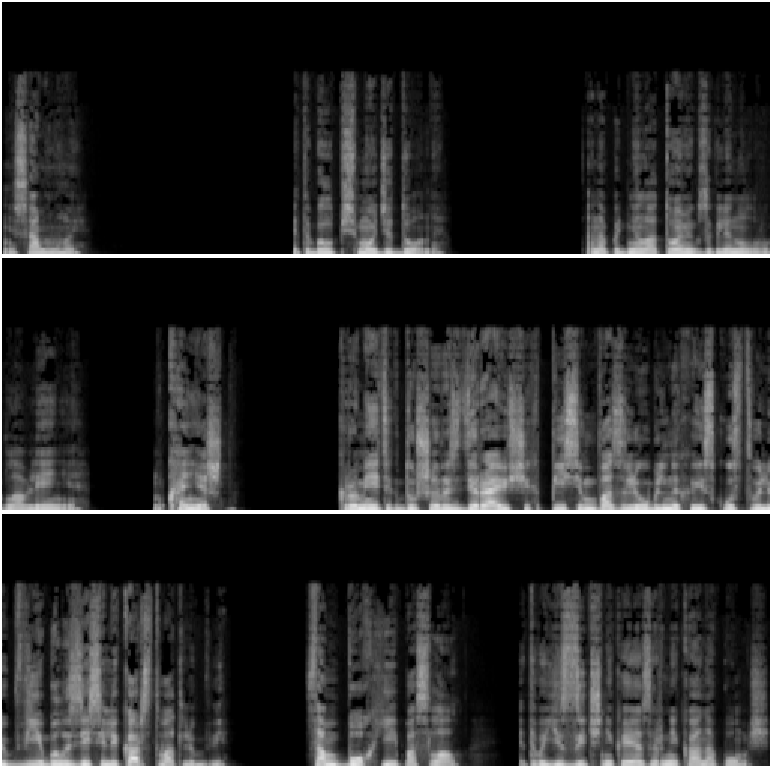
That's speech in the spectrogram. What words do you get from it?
Не со мной. Это было письмо Дидоны. Она подняла томик, заглянула в оглавление. Ну, конечно. Кроме этих душераздирающих писем возлюбленных и искусства любви, было здесь и лекарство от любви. Сам Бог ей послал этого язычника и озорника на помощь.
